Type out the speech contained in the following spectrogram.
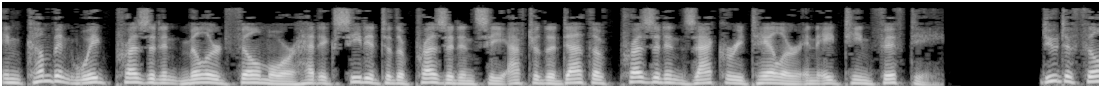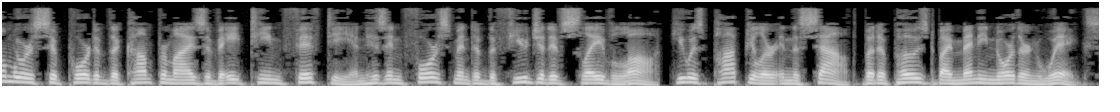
Incumbent Whig President Millard Fillmore had acceded to the presidency after the death of President Zachary Taylor in 1850. Due to Fillmore's support of the Compromise of 1850 and his enforcement of the Fugitive Slave Law, he was popular in the South but opposed by many Northern Whigs.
